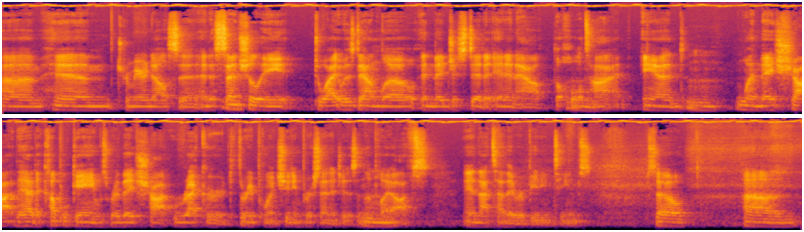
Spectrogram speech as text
um, him, Jameer Nelson, and essentially Dwight was down low, and they just did it in and out the whole mm-hmm. time. And mm-hmm. when they shot, they had a couple games where they shot record three point shooting percentages in the mm-hmm. playoffs, and that's how they were beating teams. So, um,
